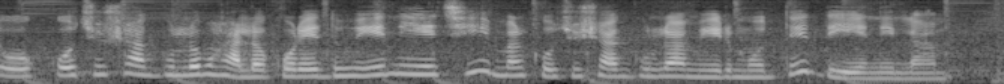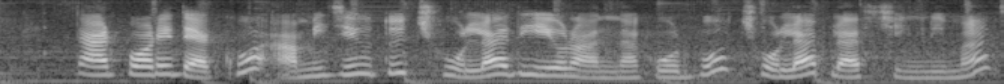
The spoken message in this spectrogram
তো কচু শাকগুলো ভালো করে ধুয়ে নিয়েছি, এবার কচু শাকগুলো আমি এর মধ্যে দিয়ে নিলাম। তারপরে দেখো, আমি যেহেতু ছোলা দিয়েও রান্না করব, ছোলা প্লাস চিংড়ি মাছ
